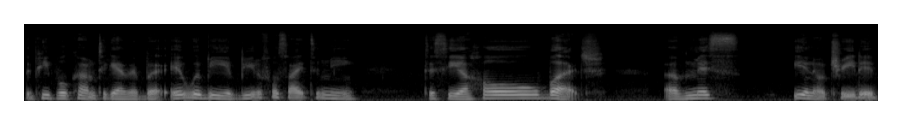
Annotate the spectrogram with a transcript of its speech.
the people come together, but it would be a beautiful sight to me to see a whole bunch of mis, you know, treated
